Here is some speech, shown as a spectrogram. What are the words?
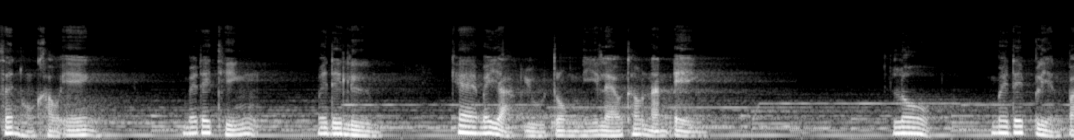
เส้นของเขาเอง ไม่ได้ทิ้ง ไม่ได้ลืม แค่ไม่อยากอยู่ตรงนี้แล้วเท่านั้นเอง โลกไม่ได้เปลี่ยนไป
